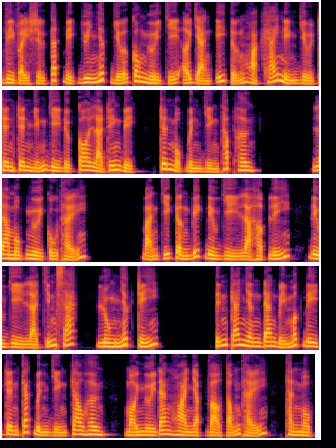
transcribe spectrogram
vì vậy sự tách biệt duy nhất giữa con người chỉ ở dạng ý tưởng hoặc khái niệm dựa trên trên những gì được coi là riêng biệt, trên một bình diện thấp hơn. Là một người cụ thể. Bạn chỉ cần biết điều gì là hợp lý, điều gì là chính xác, luôn nhất trí. Tính cá nhân đang bị mất đi trên các bình diện cao hơn, mọi người đang hòa nhập vào tổng thể, thành một.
